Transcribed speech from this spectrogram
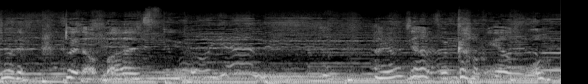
推推到方案 C 了，还要这样子考验我？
